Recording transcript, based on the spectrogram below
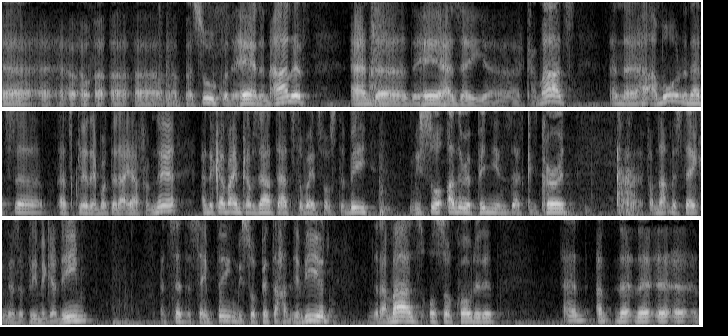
uh, a, a, a, Pasuk with a He and an Aleph, and uh, the He has a uh, Kamatz, and the Ha'amur, and that's, uh, that's clear. They brought the ra'ayah from there, and the Kaf Hayim comes out, that's the way it's supposed to be. We saw other opinions that concurred. if I'm not mistaken, there's a Pri Megadim that said the same thing. We saw Petah HaDevir, the Ramaz also quoted it. And um, the, the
